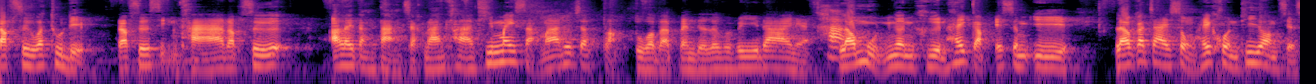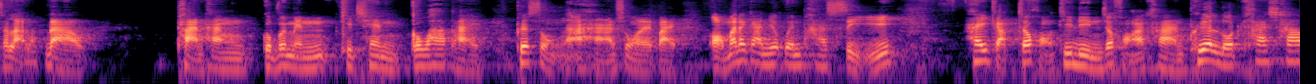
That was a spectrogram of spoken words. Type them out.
รับซื้อวัตถุดิบ รับซื้อสินค้า รับซื้ออะไรต่างๆ จากร้านค้าที่ไม่สามารถที่จะปรับตัวแบบเป็น delivery ได้เนี่ยค่ะแล้วหมุนเงินคืนให้กับ SME แล้วกระจายส่งให้คนที่ยอมเสียสละล็อกดาวน์ผ่านทาง government kitchen ก็ว่าไปเพื่อส่งอาหารส่งอะไรไป ออกมาตรการยกเว้นภาษี ให้กับเจ้าของที่ดินเจ้าของอาคาร เพื่อลดค่าเช่า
